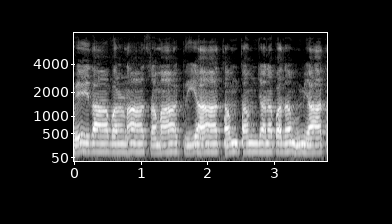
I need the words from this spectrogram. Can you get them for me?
वेदावर्णाश्रमा क्रिया तं तं जनपदं यात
